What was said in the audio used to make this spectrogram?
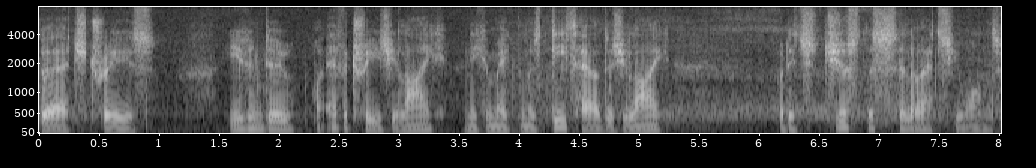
birch trees. You can do whatever trees you like, and you can make them as detailed as you like, but it's just the silhouettes you want.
